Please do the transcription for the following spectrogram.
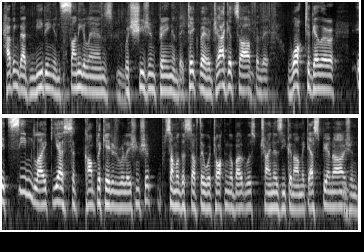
having that meeting in Sunnylands mm. with Xi Jinping and they take their jackets off and they walk together, it seemed like, yes, a complicated relationship. Some of the stuff they were talking about was China's economic espionage mm. and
